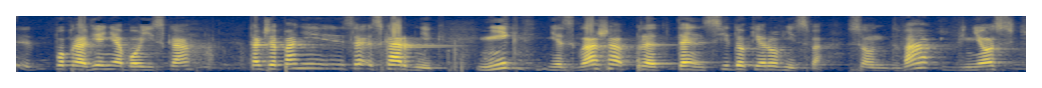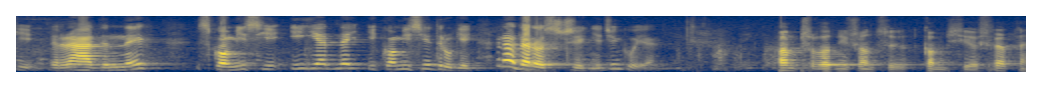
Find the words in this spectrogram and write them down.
y, poprawienia boiska? Także pani skarbnik, nikt nie zgłasza pretensji do kierownictwa. Są dwa wnioski radnych z komisji i jednej i komisji drugiej. Rada rozstrzygnie. Dziękuję. Pan przewodniczący Komisji Oświaty.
